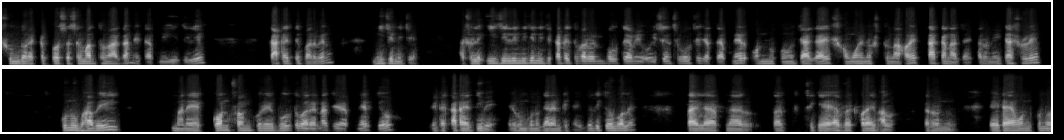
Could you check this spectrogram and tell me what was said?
সুন্দর একটা প্রসেসের মাধ্যমে আগান, এটা আপনি ইজিলি কাটাইতে পারবেন নিজে নিজে। আসলে ইজিলি নিজে নিজে কাটাতে পারবেন বলতে আমি ওই সেন্সে বলছি যাতে আপনার অন্য কোনো জায়গায় সময় নষ্ট না হয়, টাকা না যায়। কারণ এটা আসলে কোনোভাবেই মানে কনফার্ম করে বলতে পারে না যে আপনার কেউ এটা কাটায় দিবে, এরকম কোনো গ্যারান্টি নেই। যদি কেউ বলে তাহলে আপনার তার থেকে অ্যাভয়েড করাই ভালো। কারণ এটা এমন কোনো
